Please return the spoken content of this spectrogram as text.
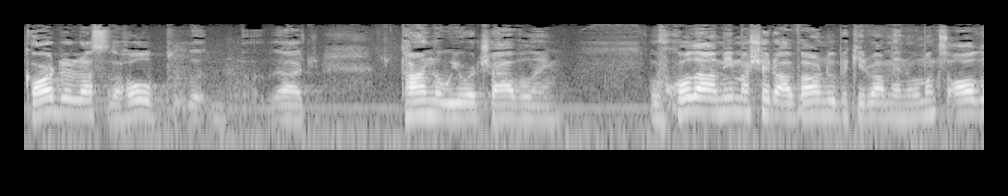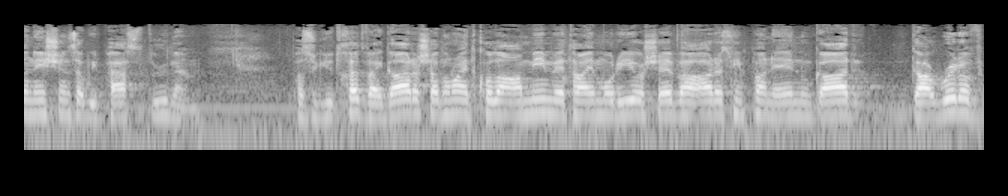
guarded us the whole uh, time that we were traveling. And amongst all the nations that we passed through them. Pasuk Yudchet, Vaygaresh Adonai et kol ha'amim ve'et ha'emori yoshev ha'aretz mipaneinu. God got rid of,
